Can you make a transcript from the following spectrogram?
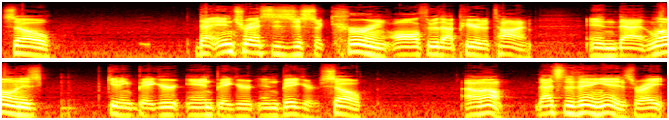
So that interest is just occurring all through that period of time. And that loan is getting bigger and bigger and bigger. So, I don't know. That's the thing is, right?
